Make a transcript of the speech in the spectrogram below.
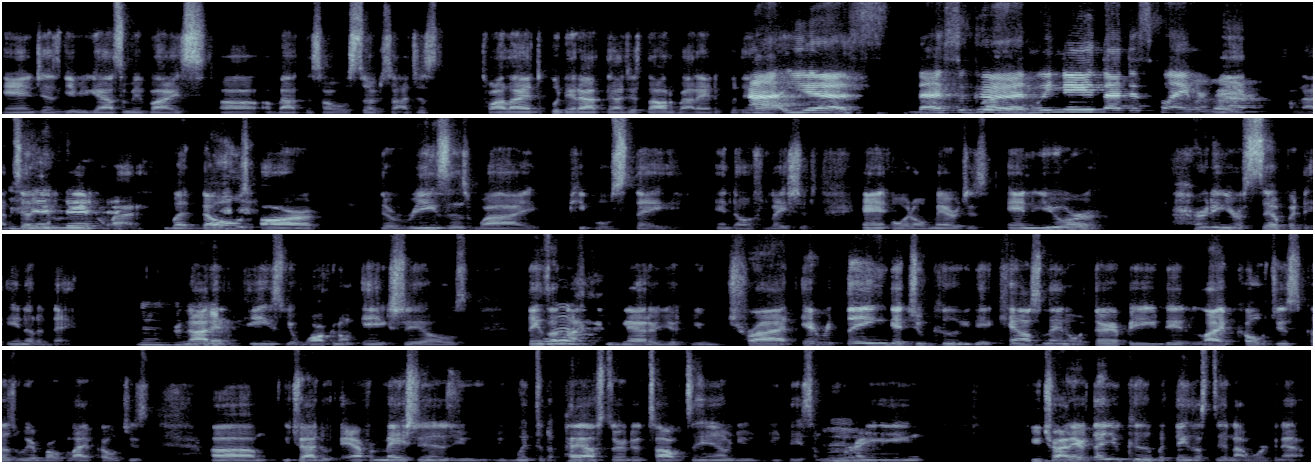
and just give you guys some advice uh, about this whole subject. So I just Twilight had to put that out there. I just thought about it. I had to put that. Uh, yes, that's good. We need that disclaimer, hey, I'm not telling you to leave nobody, but those are the reasons why people stay in those relationships and or those marriages, and you're hurting yourself at the end of the day. Mm-hmm. You're not at peace. You're walking on eggshells. Things are not getting better. You, you tried everything that you could. You did counseling or therapy. You did life coaches because we are both life coaches. Um, you tried to do affirmations. You, you went to the pastor to talk to him. You, you did some mm. praying. You tried everything you could, but things are still not working out.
